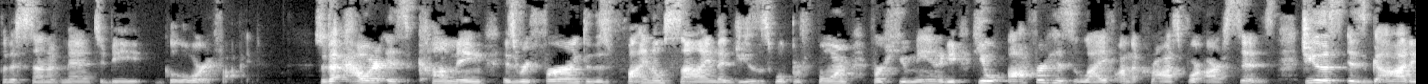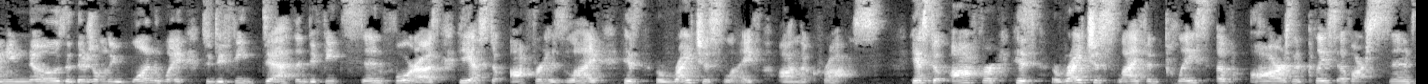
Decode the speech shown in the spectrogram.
for the Son of Man to be glorified. So the hour is coming is referring to this final sign that Jesus will perform for humanity. He will offer his life on the cross for our sins. Jesus is God and he knows that there's only one way to defeat death and defeat sin for us. He has to offer his life, his righteous life on the cross. He has to offer his righteous life in place of ours, in place of our sins,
